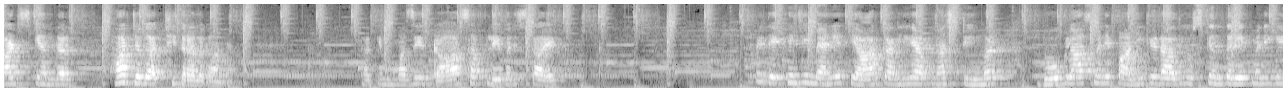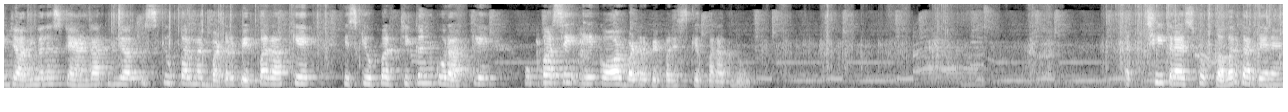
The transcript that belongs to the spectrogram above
कट्स के अंदर, हर जगह अच्छी तरह लगाना। ताकि मज़ेदार सा फ्लेवर इसका आए। पे देखें जी, मैंने तैयार कर लिया अपना स्टीमर दो ग्लास मैंने पानी के डाल दिए, उसके अंदर एक मैंने ये जाली वाला स्टैंड रख दिया और उसके ऊपर मैं बटर पेपर रख के, इसके ऊपर चिकन को रख के, ऊपर से एक और बटर पेपर इसके ऊपर रख दूँ। अच्छी तरह इसको कवर कर देना है।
